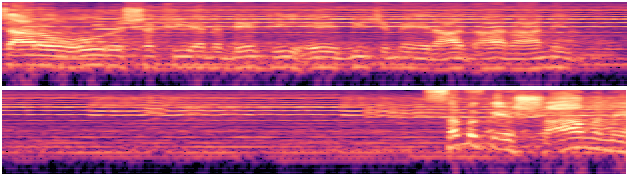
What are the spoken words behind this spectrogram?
ચારો ઓર સખી અને બેઠી હે બીચ મેં રાધા રાની. सबके सामने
